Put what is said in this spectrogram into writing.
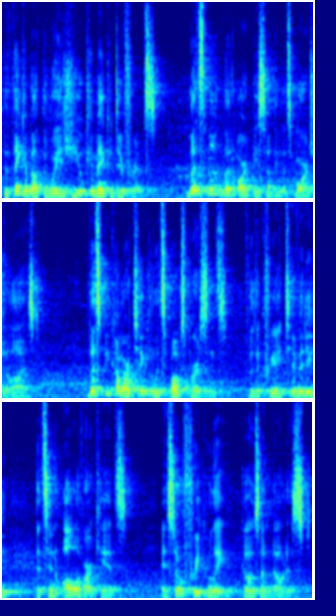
to think about the ways you can make a difference. Let's not let art be something that's marginalized. Let's become articulate spokespersons for the creativity that's in all of our kids and so frequently goes unnoticed.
